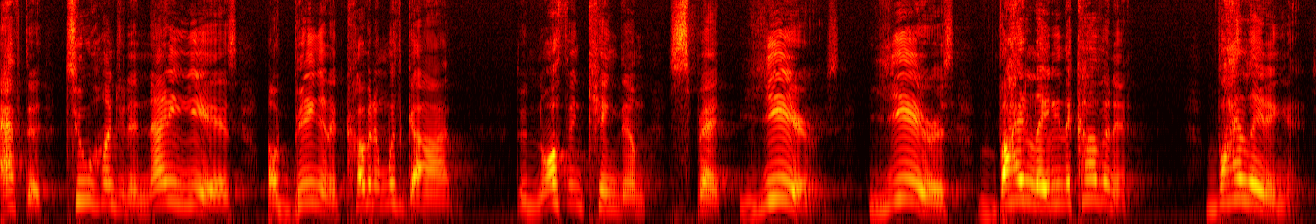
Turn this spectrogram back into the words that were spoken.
after 290 years of being in a covenant with God, the northern kingdom spent years, years violating the covenant, violating it,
